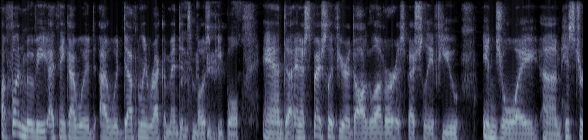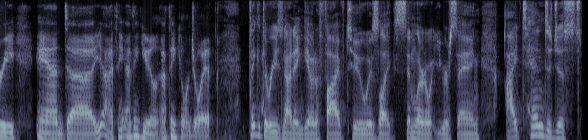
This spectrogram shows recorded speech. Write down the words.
a fun movie. I think I would I would definitely recommend it to most people, and uh, and especially if you're a dog lover, especially if you enjoy um, history, and uh, yeah, I think I think you I think you'll enjoy it. I think the reason I didn't give it a five two is like similar to what you were saying. I tend to just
